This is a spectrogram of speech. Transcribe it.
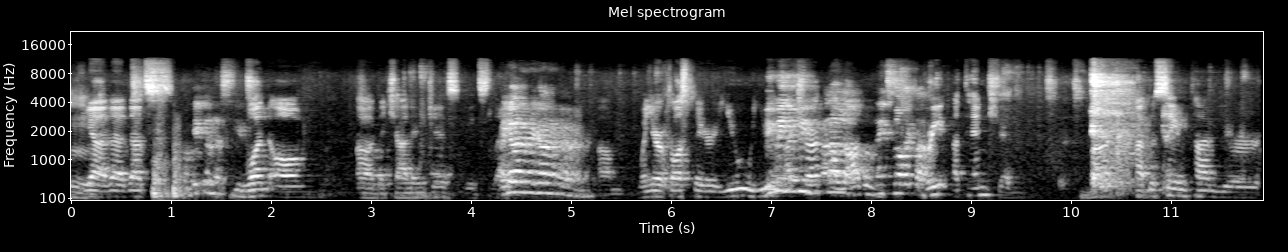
Mm. Yeah, that, that's Dito na sige. one of uh, the challenges. It's like um, when you're a cosplayer, you you wait, wait. attract a lot of next bakit pa? great attention, but at the same time, you're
